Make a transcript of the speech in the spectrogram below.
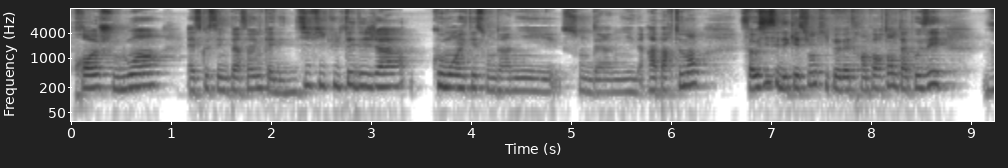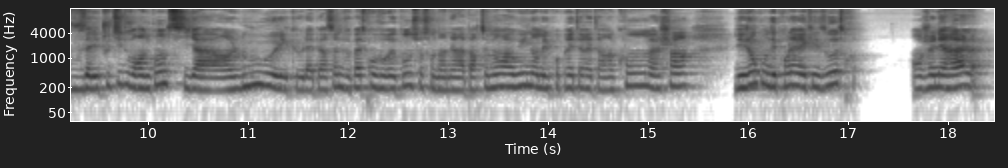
proche ou loin? Est-ce que c'est une personne qui a des difficultés déjà? Comment était son dernier, son dernier appartement? Ça aussi, c'est des questions qui peuvent être importantes à poser. Vous allez tout de suite vous rendre compte s'il y a un loup et que la personne ne veut pas trop vous répondre sur son dernier appartement. Ah oui, non, mais le propriétaire était un con, machin. Les gens qui ont des problèmes avec les autres, en général,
